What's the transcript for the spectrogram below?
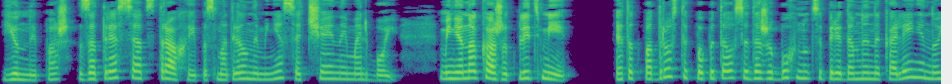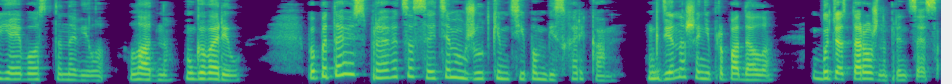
Юный паш затрясся от страха и посмотрел на меня с отчаянной мольбой. «Меня накажут плетьми!» Этот подросток попытался даже бухнуться передо мной на колени, но я его остановила. «Ладно, уговорил. Попытаюсь справиться с этим жутким типом без хорька. Где наша не пропадала? Будь осторожна, принцесса!»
